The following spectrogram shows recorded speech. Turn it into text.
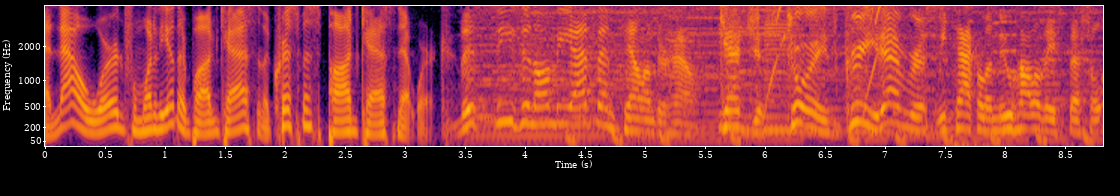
And now a word from one of the other podcasts in the Christmas Podcast Network. This season on the Advent Calendar House. Gadgets, toys, greed, avarice. We tackle a new holiday special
